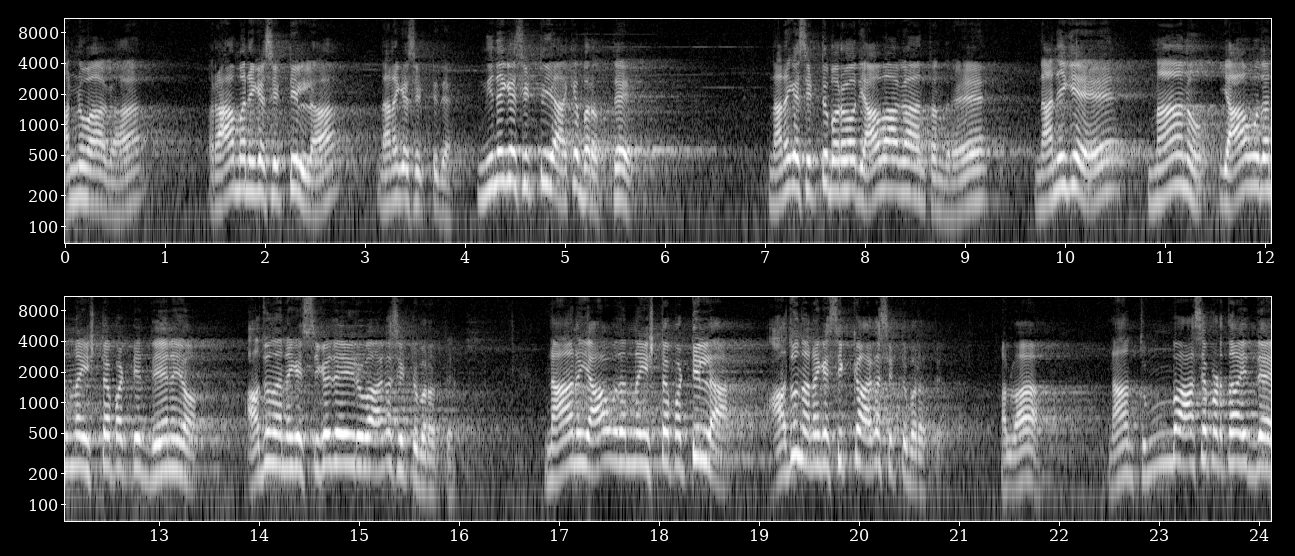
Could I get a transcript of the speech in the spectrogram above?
ಅನ್ನುವಾಗ, ರಾಮನಿಗೆ ಸಿಟ್ಟಿಲ್ಲ, ನನಗೆ ಸಿಟ್ಟಿದೆ. ನಿನಗೆ ಸಿಟ್ಟು ಯಾಕೆ ಬರುತ್ತೆ? ನನಗೆ ಸಿಟ್ಟು ಬರೋದು ಯಾವಾಗ ಅಂತಂದರೆ, ನನಗೆ ನಾನು ಯಾವುದನ್ನು ಇಷ್ಟಪಟ್ಟಿದ್ದೇನೆಯೋ ಅದು ನನಗೆ ಸಿಗದೇ ಇರುವಾಗ ಸಿಟ್ಟು ಬರುತ್ತೆ. ನಾನು ಯಾವುದನ್ನು ಇಷ್ಟಪಟ್ಟಿಲ್ಲ, ಅದು ನನಗೆ ಸಿಕ್ಕಾಗ ಸಿಟ್ಟು ಬರುತ್ತೆ. ಅಲ್ವಾ? ನಾನು ತುಂಬ ಆಸೆ ಪಡ್ತಾ ಇದ್ದೆ.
